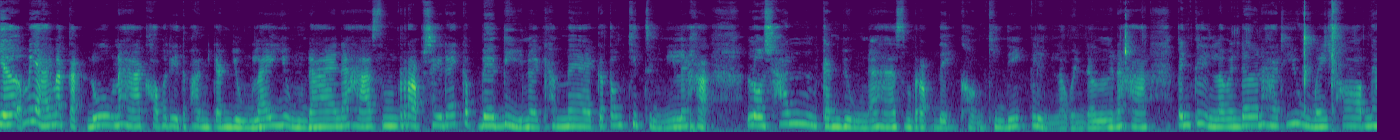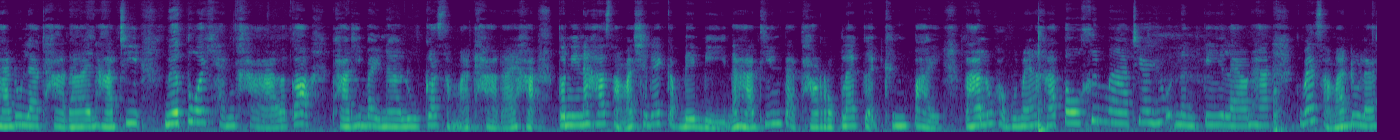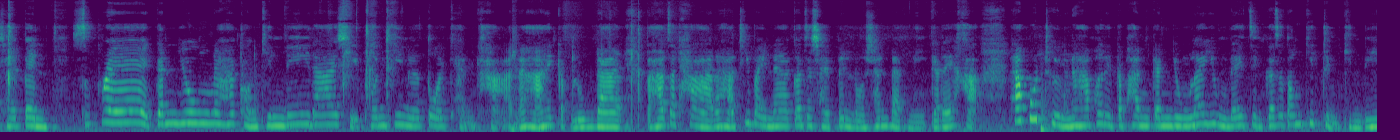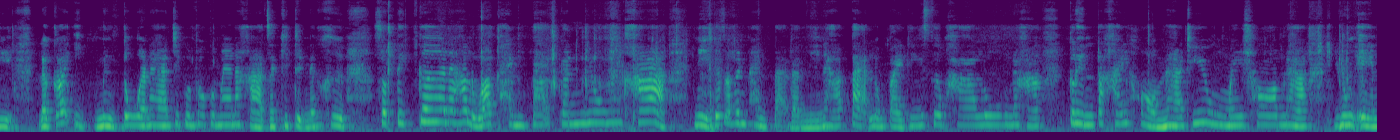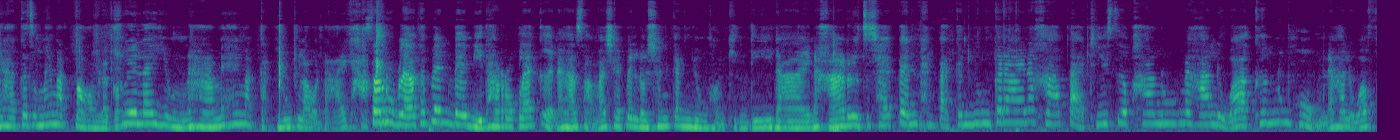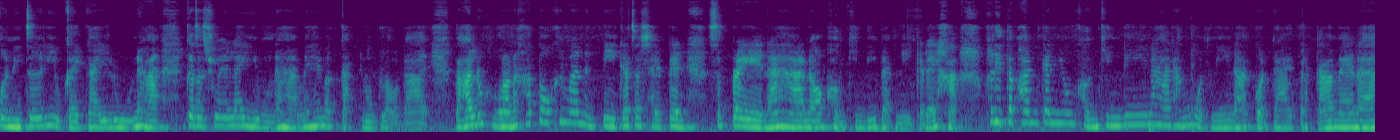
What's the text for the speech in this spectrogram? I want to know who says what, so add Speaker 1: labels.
Speaker 1: เยอะไม่อยากให้มากัดลูกนะคะขอผลิตภัณฑ์กันยุงไล่ยุงได้นะคะสำหรับใช้ได้กับเบบีหน่อยค่ะแม่ก็ต้องคิดถึงนี้เลยค่ะ โลชั่นกันยุงนะคะสำหรับเด็กของคินดี้กลิ่นลาเวนเดอร์นะคะ เป็นกลิ่นลาเวนเดอร์นะคะที่ยุงไม่ชอบนะคะ ดูแลทาได้นะคะ ที่เนื้อตัวแขนขาแล้วก็ทาที่ใบหน้าลูกก็สามารถทาได้ค่ะ ตัวนี้นะคะสามารถใช้ได้กับเบบีนะคะ ที่ตั้งแต่ทารกแรกเกิดขึ้นไปแต่ถ้าลูกของคุณแม่นะคะ โตขึ้นมาที่อายุ 1 ปีแล้วนะคะคุณแม่สามารถดูแลใช้เป็นสเปรย์กันยุงนะคะนะคะของคินดี้ได้ฉีดพ่นที่เนื้อตัวแขนขานะคะ ให้กับลูกได้ แต่ถ้าจะทานะคะ ที่ใบหน้าก็จะใช้เป็นโลชั่นแบบนี้ก็ได้ค่ะ ถ้าพูดถึงนะคะ ผลิตภัณฑ์กันยุงไล่ยุงได้จริงก็จะต้องคิดถึงคินดี้แล้วก็อีกหนึ่งตัวนะคะ ที่คุณพ่อคุณแม่นะคะ จะคิดถึงนั่นก็คือสติกเกอร์นะคะ หรือว่าแผ่นแปะกันยุงค่ะ นี่ก็จะเป็นแผ่นแปะแบบนี้นะคะ แปะลงไปที่เสื้อผ้าลูกนะคะ กลิ่นตะไคร้หอมนะคะ ที่ยุงไม่ชอบนะคะ ยุงเองนะคะก็จะไม่มาตอมแล้วก็ช่วยไล่ยุงนะคะ ไม่ให้มากัดลูกเราได้ค่ะ สรุปแล้วถ้าเป็นเบบีทารกแรกเกิดนะคะ สามารถใช้เป็นโลชั่นกันยุงของคินดี้ได้นะคะ หรือจะใช้เป็นแผ่นแปะกันยุงก็ได้นะคะ แปะที่เสื้อผ้าลูกนะคะ หรือว่าเครื่องนุ่งห่มนะคะ หรือว่าเฟอร์นิเจอร์ที่อยู่ไกลๆลูกนะคะ ก็จะช่วยไล่ยุงนะคะ ไม่ให้มากัดลูกเราได้ แต่ถ้าลูกของเรานะคะโตขึ้นมา 1 ปีก็จะใช้เป็นสเปรย์นะคะเนาะของคินดี้แบบนี้ก็ได้ค่ะ ผลิตภัณฑ์กันยุงของคินดี้นะคะ ทั้งหมดนี้นะกดได้ตะกร้าแม่นะ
